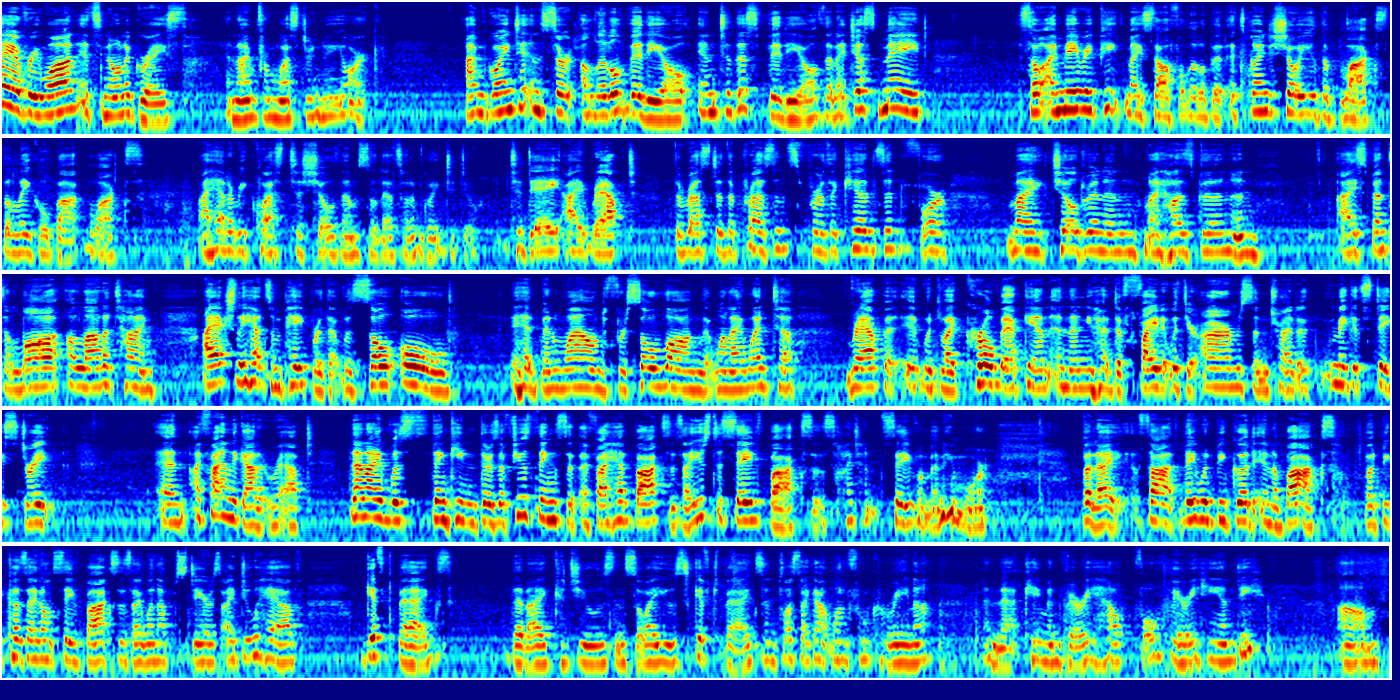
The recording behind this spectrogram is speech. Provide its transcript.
Hi everyone, it's Nonna Grace and I'm from Western New York. I'm going to insert a little video into this video that I just made so I may repeat myself a little bit. It's going to show you the blocks, the Lego blocks. I had a request to show them so that's what I'm going to do. Today I wrapped the rest of the presents for the kids and for my children and my husband and I spent a lot a lot of time I actually had some paper that was so old, it had been wound for so long that when I went to wrap it, it would like curl back in and then you had to fight it with your arms and try to make it stay straight. And I finally got it wrapped. Then I was thinking there's a few things that if I had boxes, I used to save boxes. I didn't save them anymore. But I thought they would be good in a box. But because I don't save boxes, I went upstairs. I do have gift bags that I could use and so I used gift bags and plus I got one from Karina and that came in very helpful, very handy. Um,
